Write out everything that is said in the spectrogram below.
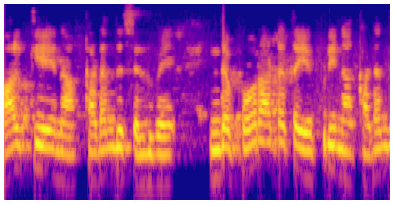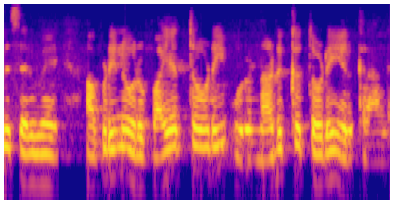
வாழ்க்கையை நான் கடந்து செல்வேன்? இந்த போராட்டத்தை எப்படி நான் கடந்து செல்வேன் அப்படின்னு ஒரு பயத்தோடையும் ஒரு நடுக்கத்தோடையும் இருக்கிறாங்க.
